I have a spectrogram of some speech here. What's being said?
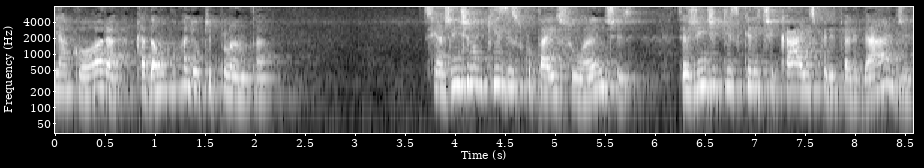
E agora, cada um colhe o que planta. Se a gente não quis escutar isso antes, se a gente quis criticar a espiritualidade,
